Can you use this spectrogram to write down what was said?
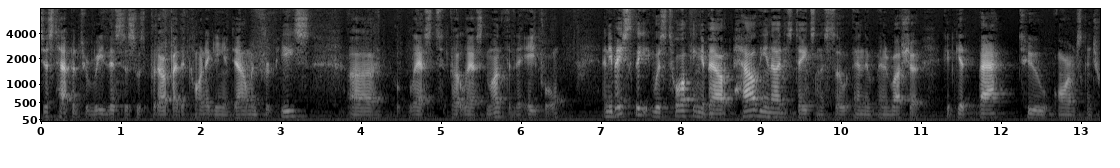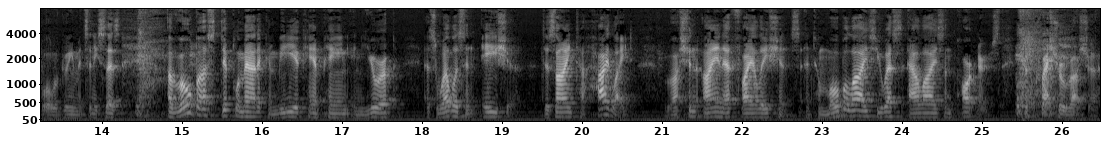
just happened to read this. This was put out by the Carnegie Endowment for Peace last uh, last month in April, and he basically was talking about how the United States and, the, and, and Russia could get back to arms control agreements. And he says a robust diplomatic and media campaign in Europe as well as in Asia, designed to highlight Russian INF violations and to mobilize U.S. allies and partners to pressure Russia,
